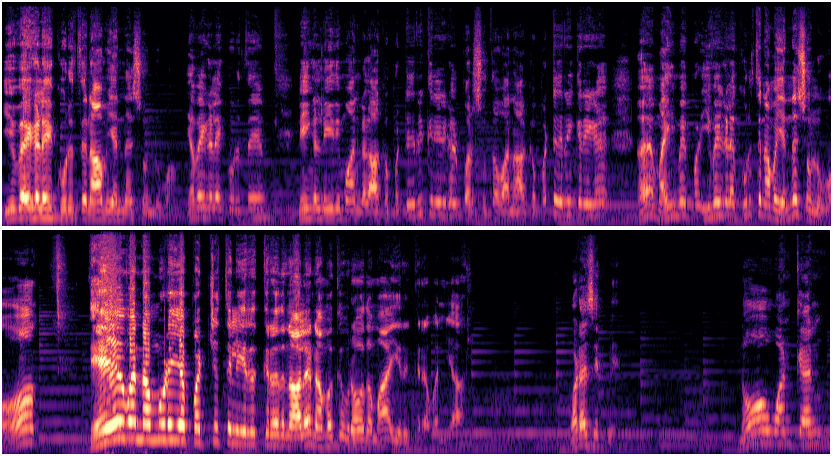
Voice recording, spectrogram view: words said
இவைகளை குறித்து நாம் என்ன சொல்லுவோம்? எவைகளை குறித்து நீங்கள் நீதிமான்கள் ஆக்கப்பட்டு இருக்கிறீர்கள் பரிசுத்தவான் ஆக்கப்பட்டு இருக்கிறீர்கள் மகிமை இவைகளை குறித்து நம்ம என்ன சொல்லுவோம்? தேவன் நம்முடைய பட்சத்தில் இருக்கிறதுனால நமக்கு விரோதமா இருக்கிறவன் யார்? What does it mean? No one can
